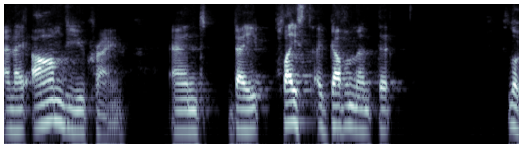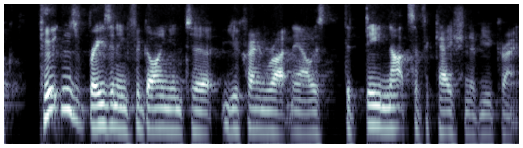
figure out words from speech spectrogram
and they armed Ukraine and they placed a government that, look, Putin's reasoning for going into Ukraine right now is the denazification of Ukraine.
